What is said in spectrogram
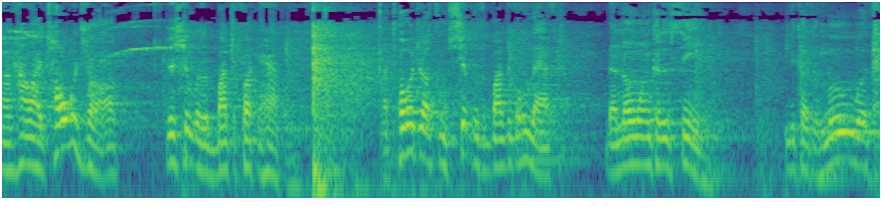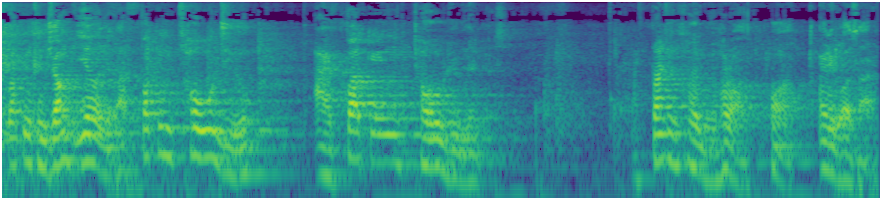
on how I told y'all this shit was about to fucking happen. I told y'all some shit was about to go left that no one could have seen because the moon was fucking conjunct Uranus. I fucking told you. I fucking told you, niggas. I fucking told you. Hold on, hold on. I need to go outside.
